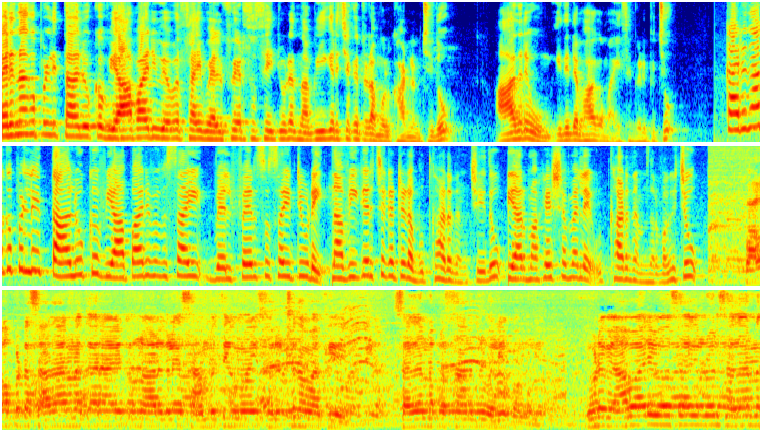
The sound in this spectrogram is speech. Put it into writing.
കരുനാഗപ്പള്ളി താലൂക്ക് വ്യാപാരി വ്യവസായി വെൽഫെയർ സൊസൈറ്റിയുടെ നവീകരിച്ച കെട്ടിടം ഉദ്ഘാടനം ചെയ്തു. ആദരവും ഇതിന്റെ ഭാഗമായി സംഘടിപ്പിച്ചു. കരുനാഗപ്പള്ളി താലൂക്ക് വ്യാപാരി വ്യവസായി വെൽഫെയർ സൊസൈറ്റിയുടെ നവീകരിച്ച കെട്ടിടം ഉദ്ഘാടനം ചെയ്തു. P R Mahesh M L A ഉദ്ഘാടനം നിർവഹിച്ചു. പാവപ്പെട്ട സാധാരണക്കാരായിട്ടുള്ള ആളുകളെ സാമ്പത്തികമായി സുരക്ഷിതമാക്കി സഹകരണ പ്രസ്ഥാനത്തിന് വലിയ പങ്കുണ്ട്. ഇവിടെ വ്യാപാരി വ്യവസായികളുടെ ഒരു സഹകരണ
